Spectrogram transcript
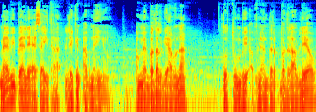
मैं भी पहले ऐसा ही था, लेकिन अब नहीं हूँ। अब मैं बदल गया हूँ ना तो तुम भी अपने अंदर बदलाव ले आओ।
